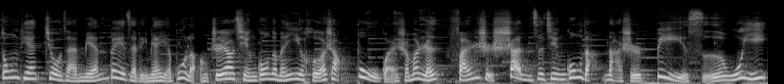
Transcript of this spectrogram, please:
冬天就在棉被子里面也不冷。只要寝宫的门一合上，不管什么人，凡是擅自进宫的。那是必死无疑。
